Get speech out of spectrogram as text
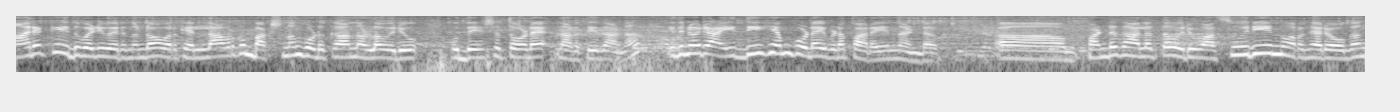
ആരൊക്കെ ഇതുവഴി വരുന്നുണ്ടോ അവർക്ക് എല്ലാവർക്കും ഭക്ഷണം കൊടുക്കുക എന്നുള്ള ഒരു ഉദ്ദേശത്തോടെ നടത്തിയതാണ്. ഇതിനൊരു ഐതിഹ്യം കൂടെ ഇവിടെ പറയുന്നുണ്ട്. പണ്ട് കാലത്ത് ഒരു വസൂരി എന്ന് പറഞ്ഞ രോഗം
